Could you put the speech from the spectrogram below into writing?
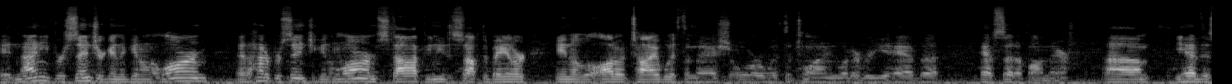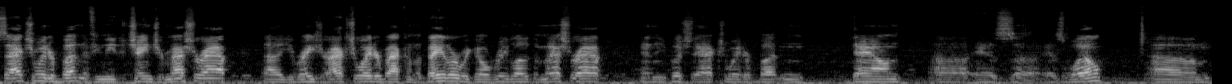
At 90%, you're going to get an alarm. At 100%, you can alarm, stop. You need to stop the baler, and it'll auto tie with the mesh or with the twine, whatever you have uh, have set up on there. Um, you have this actuator button if you need to change your mesh wrap. Uh, you raise your actuator back on the baler. We go reload the mesh wrap, and then you push the actuator button down uh, as uh, as well. Um,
